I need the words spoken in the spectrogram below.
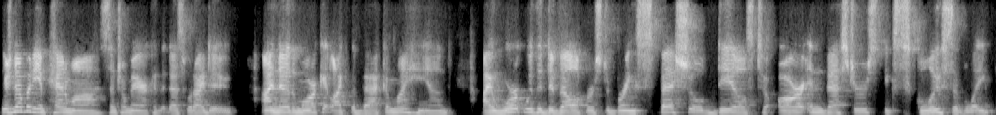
there's nobody in Panama, Central America that does what I do. I know the market like the back of my hand. I work with the developers to bring special deals to our investors exclusively.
